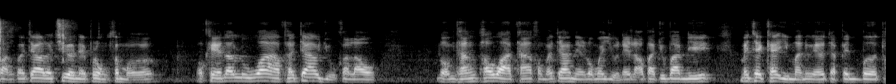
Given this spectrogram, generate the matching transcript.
ฝั่งพระเจ้าและเชื่อในพระองค์เสมอโอเคแล้วรู้ว่าพระเจ้าอยู่กับเรา รวมทั้งพระวาทาของพระเจ้าเนี่ยลงมาอยู่ในเราปัจจุบันนี้ไม่ใช่แค่อิมานูเอลแต่เป็นเบอร์โท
